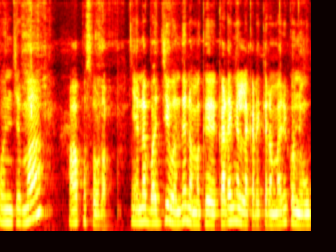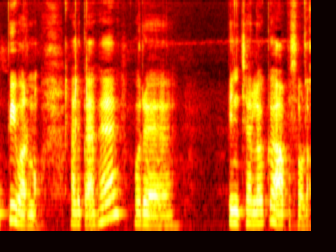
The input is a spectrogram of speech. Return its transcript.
கொஞ்சமாக ஆப்ப சோடா. ஏன்னா பஜ்ஜி வந்து நமக்கு கடைகளில் கிடைக்கிற மாதிரி கொஞ்சம் உப்பி வரணும். அதுக்காக ஒரு பிஞ்ச் அளவுக்கு ஆப்ப சோடா.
